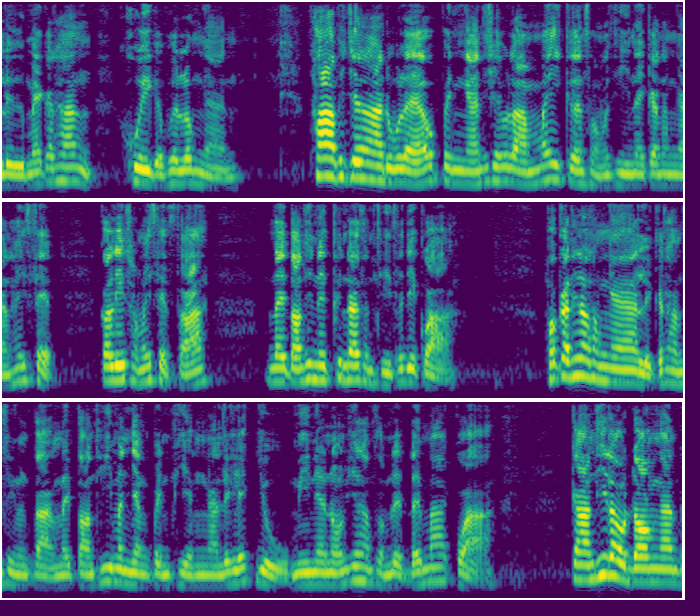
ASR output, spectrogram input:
หรือแม้กระทั่งคุยกับเพื่อนร่วมงาน ถ้าพิจารณาดูแล้วเป็นงานที่ใช้เวลาไม่เกิน 2 นาทีในการทำงานให้เสร็จ ก็รีบทำให้เสร็จซะ ในตอนที่นึกขึ้นได้ทันทีซะดีกว่า เพราะการที่เราทำงานหรือกระทำสิ่งต่างๆ ในตอนที่มันยังเป็นเพียงงานเล็ก ๆ อยู่ มีแนวโน้มที่จะทำสำเร็จได้มากกว่า การที่เราดองงานไป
